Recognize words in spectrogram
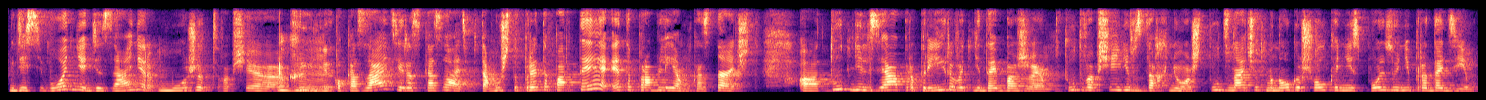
где сегодня дизайнер может вообще mm-hmm. показать и рассказать, потому что прет-а-порте — это проблемка, значит, а тут нельзя апроприировать, не дай боже. Тут вообще не вздохнешь. Тут, значит, много шелка не используй, не продадим.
